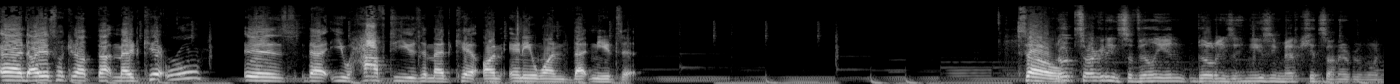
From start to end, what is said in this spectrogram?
And I just looked it up. That medkit rule is that you have to use a med kit on anyone that needs it. So No targeting civilian buildings and using medkits on everyone.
